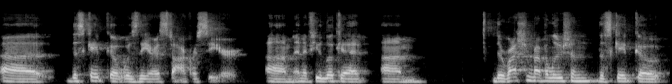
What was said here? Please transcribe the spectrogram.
uh, the scapegoat was the aristocracy, or um, and if you look at um, the Russian Revolution, the scapegoat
